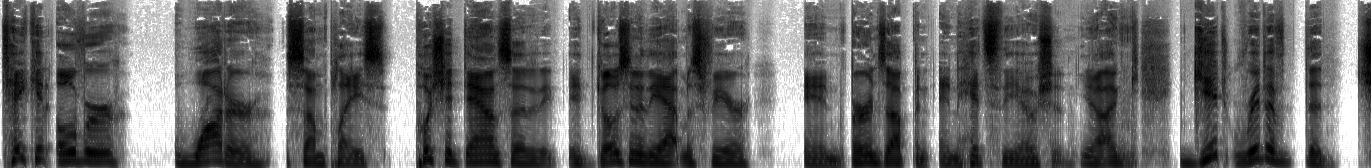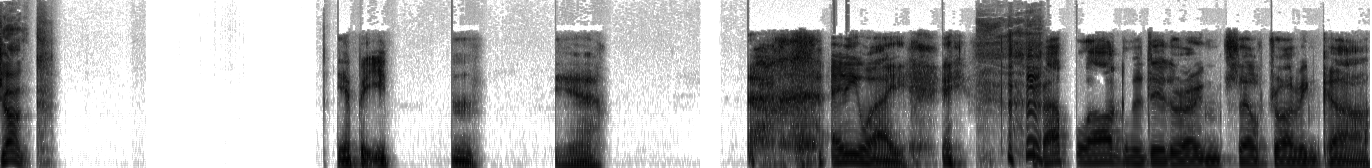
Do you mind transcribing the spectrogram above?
take it over water someplace, push it down so that it, it goes into the atmosphere and burns up and, and hits the ocean. You know, get rid of the junk. Yeah, but you, mm, yeah. anyway, if, if Apple are going to do their own self-driving car,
